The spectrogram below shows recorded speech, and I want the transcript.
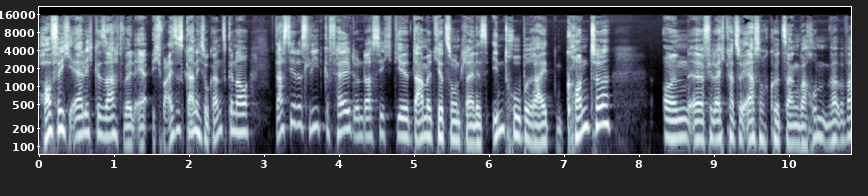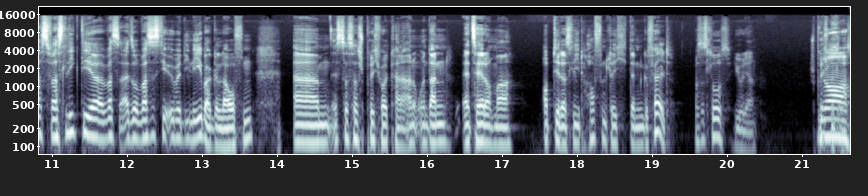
hoffe ich ehrlich gesagt, weil er, ich weiß es gar nicht so ganz genau, dass dir das Lied gefällt und dass ich dir damit jetzt so ein kleines Intro bereiten konnte. Und äh, vielleicht kannst du erst noch kurz sagen, warum, was, was liegt dir, was, also was ist dir über die Leber gelaufen? Ähm, ist das das Sprichwort? Keine Ahnung. Und dann erzähl doch mal, ob dir das Lied hoffentlich denn gefällt. Was ist los, Julian? Sprich ja,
